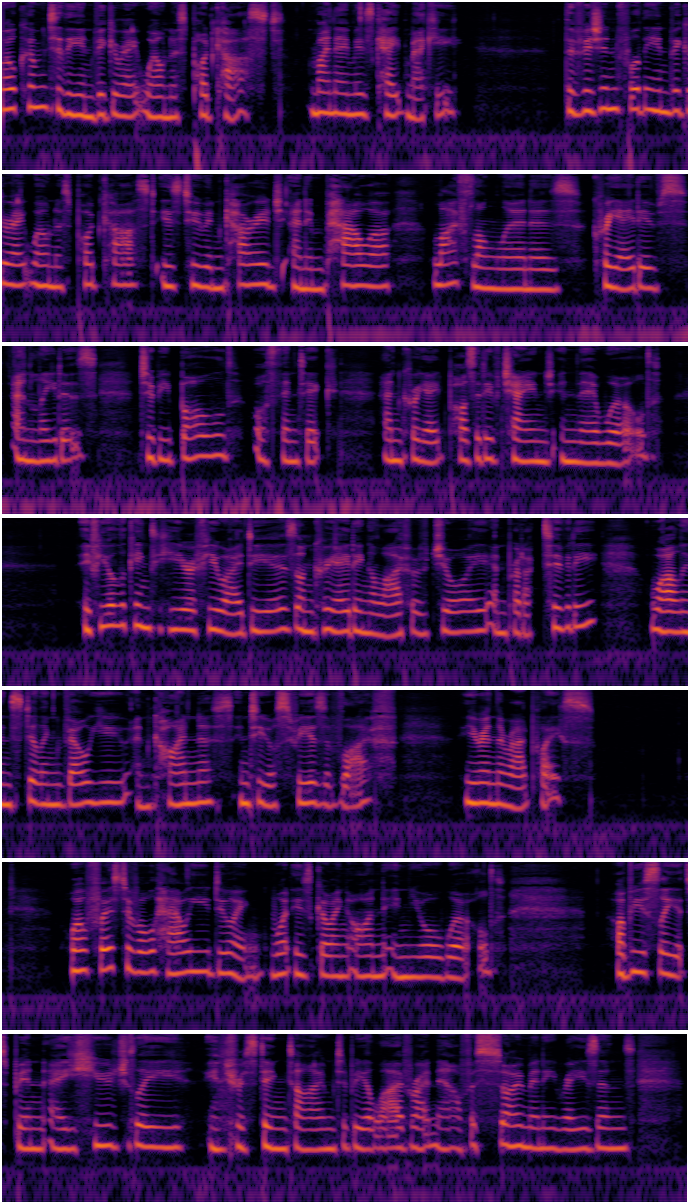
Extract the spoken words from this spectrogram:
Welcome to the Invigorate Wellness podcast. My name is Kate Mackey. The vision for the Invigorate Wellness podcast is to encourage and empower lifelong learners, creatives, and leaders to be bold, authentic, and create positive change in their world. If you're looking to hear a few ideas on creating a life of joy and productivity while instilling value and kindness into your spheres of life, you're in the right place. Well, first of all, how are you doing? What is going on in your world? Obviously, it's been a hugely interesting time to be alive right now for so many reasons,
